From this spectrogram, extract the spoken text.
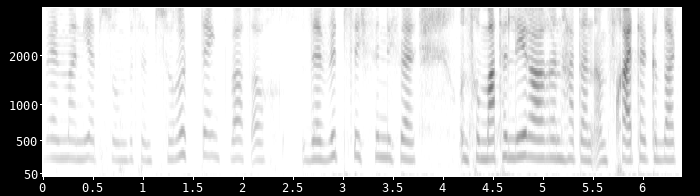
wenn man jetzt so ein bisschen zurückdenkt, war es auch sehr witzig, finde ich, weil unsere Mathelehrerin hat dann am Freitag gesagt,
